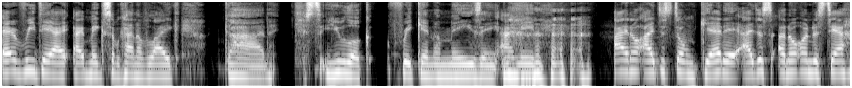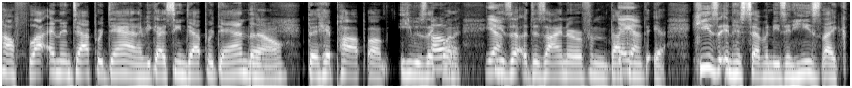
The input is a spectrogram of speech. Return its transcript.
every day. I, I make some kind of like, God, you look freaking amazing. I mean, I don't. I just don't get it. I just I don't understand how flat. And then Dapper Dan. Have you guys seen Dapper Dan? The No. the hip hop. Um, he was like Oh, one. Of, yeah. He's a, a designer from back Yeah, in. The, yeah, he's in his seventies, and he's like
